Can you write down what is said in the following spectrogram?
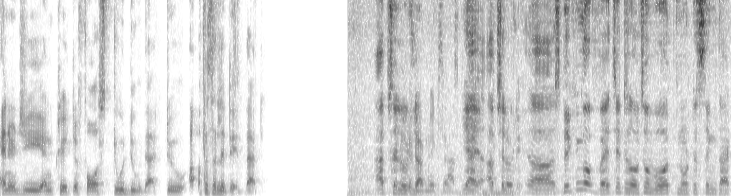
energy and creative force to do that, to facilitate that. Absolutely. If that makes sense. Yeah, yeah, absolutely. Uh, speaking of which, it is also worth noticing that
